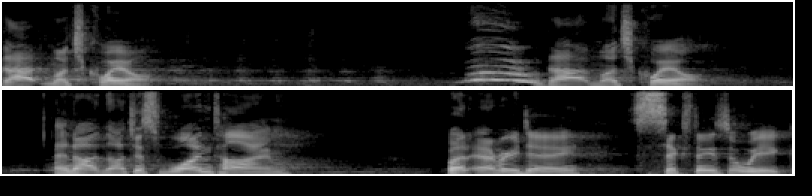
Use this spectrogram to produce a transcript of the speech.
That much quail. That much quail. And not, not just one time, but every day, six days a week.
